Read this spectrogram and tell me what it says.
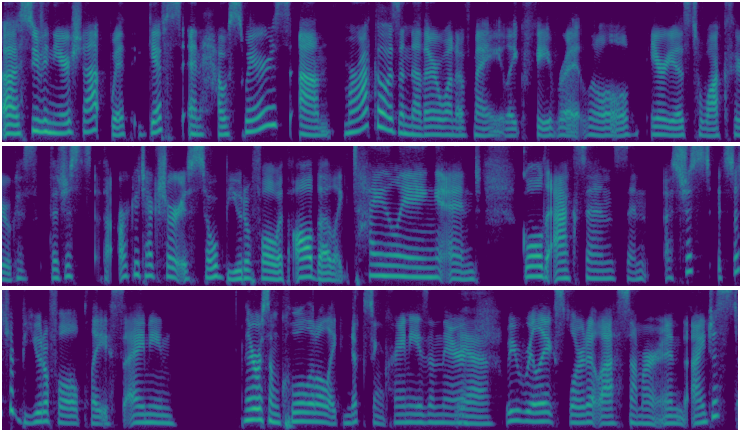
a, souvenir shop with gifts and housewares. Um, Morocco is another one of my like favorite little areas to walk through because the just the architecture is so beautiful with all the like tiling and gold accents, and it's just it's such a beautiful place. I mean there were some cool little like nooks and crannies in there. Yeah. We really explored it last summer and I just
